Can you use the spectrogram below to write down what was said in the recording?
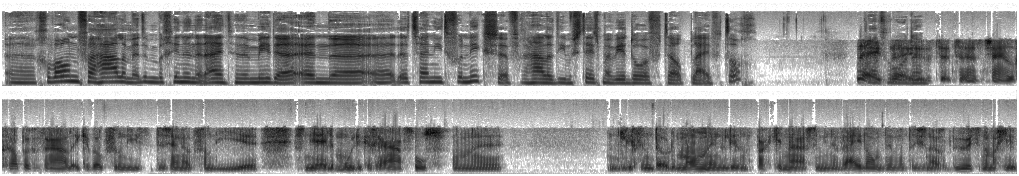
eh, gewoon verhalen met een begin en een eind en een midden. En eh, eh, het zijn niet voor niks eh, verhalen die me steeds maar weer doorverteld blijven, toch? Nee, nee het, het, het, zijn heel grappige verhalen. Ik heb ook van die, er zijn ook van die, van die hele moeilijke raadsels. Van, er ligt een dode man en er ligt een pakje naast hem in een weiland. En wat is er nou gebeurd? En dan mag je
